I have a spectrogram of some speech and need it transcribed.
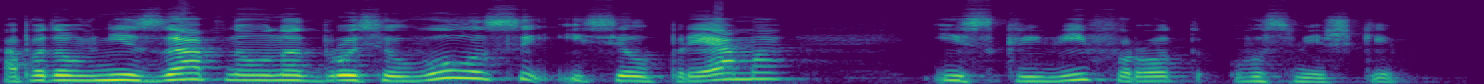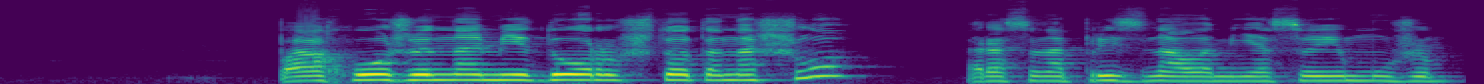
а потом внезапно он отбросил волосы и сел прямо, искривив рот в усмешке. Похоже, на Мидору что-то нашло, раз она признала меня своим мужем.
